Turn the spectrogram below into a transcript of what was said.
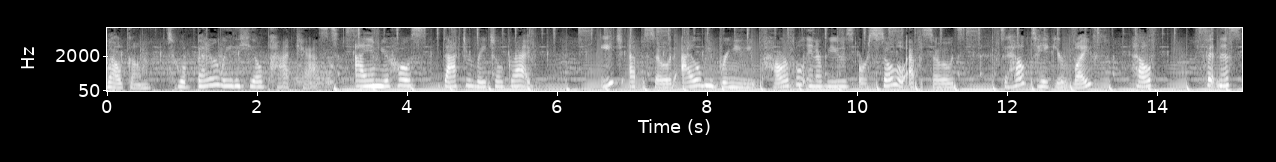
Welcome to a Better Way to Heal podcast. I am your host, Dr. Rachel Gregg. Each episode, I will be bringing you powerful interviews or solo episodes to help take your life, health, fitness,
